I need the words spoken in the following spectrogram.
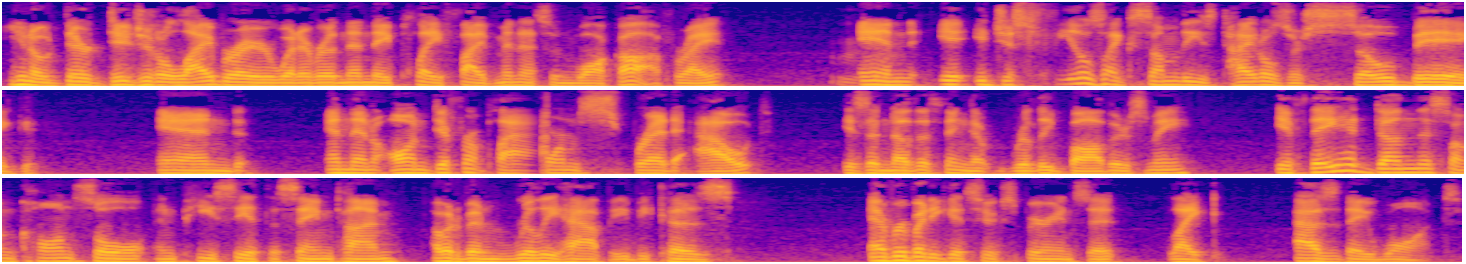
you know, their digital library or whatever, and then they play five minutes and walk off, right? Mm-hmm. And it, it just feels like some of these titles are so big, and and then on different platforms spread out is another thing that really bothers me. If they had done this on console and PC at the same time, I would have been really happy because everybody gets to experience it like as they want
